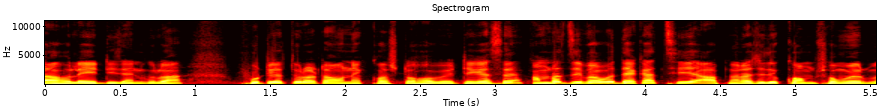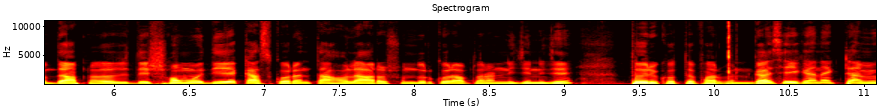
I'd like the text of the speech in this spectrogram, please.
তাহলে এই ডিজাইনগুলো ফুটিয়ে তোলাটা অনেক কষ্ট হবে, ঠিক আছে? আমরা যেভাবে দেখাচ্ছি, আপনারা যদি কম সময়ের মধ্যে, আপনারা যদি সময় দিয়ে কাজ করেন, তাহলে আরও সুন্দর করে আপনারা নিজে নিজে তৈরি করতে পারবেন। গাইস এখানে একটা আমি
